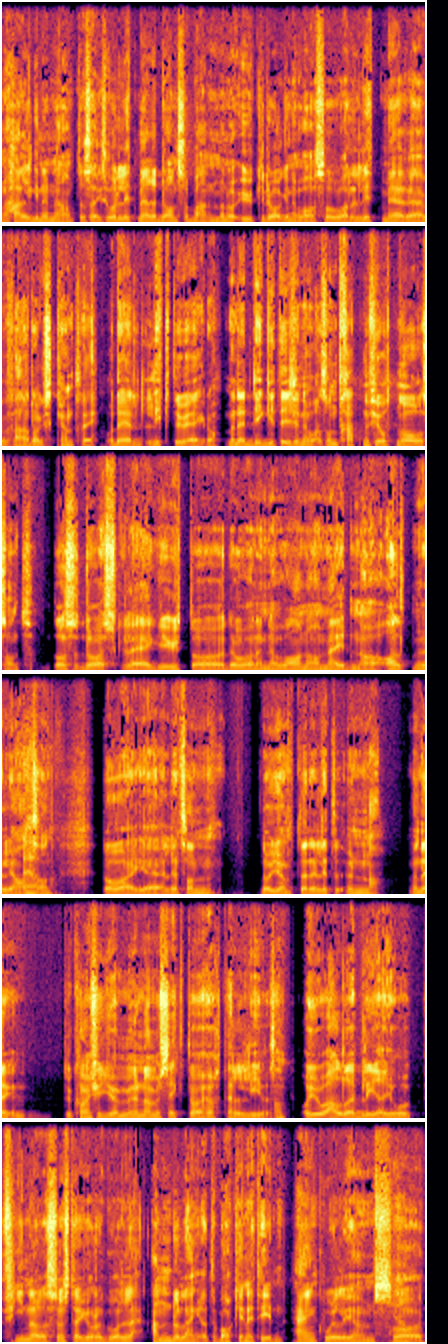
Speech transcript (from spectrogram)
når helgene nærmte seg. Så var det litt mer danseband, men når ukedagene var, så var det litt mer eh, hverdagscountry. Og det likte jo jeg, da. Men jeg digget ikke når jeg var sånn 13-14 år og sånt. Da, da skulle jeg ut og Da var det Nirvana og Maiden og alt mulig annet. sånn. Da var jeg eh, litt sånn Da gjemte jeg det litt unna. Men det, du kan ikke gjemme unna musikk du har hørt hele livet. sant? Og jo eldre jeg blir, jo finere syns jeg det går enda lenger tilbake inn i tiden. Hank Williams og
